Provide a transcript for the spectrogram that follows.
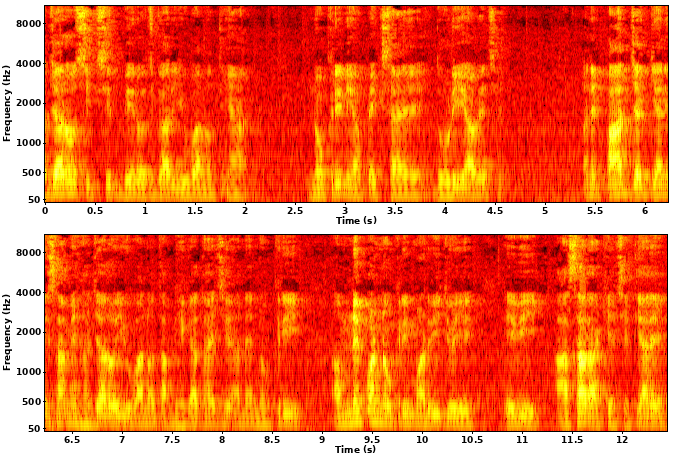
હજારો શિક્ષિત બેરોજગાર યુવાનો ત્યાં નોકરીની અપેક્ષાએ દોડી આવે છે અને પાંચ જગ્યાની સામે હજારો યુવાનો ત્યાં ભેગા થાય છે અને નોકરી, અમને પણ નોકરી મળવી જોઈએ એવી આશા રાખે છે. ત્યારે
